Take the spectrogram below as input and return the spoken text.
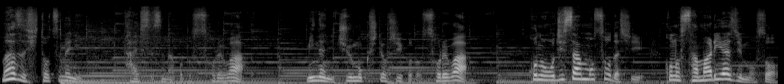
まず一つ目に大切なこと。それはみんなに注目してほしいこと。それはこのおじさんもそうだしこのサマリア人もそう。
